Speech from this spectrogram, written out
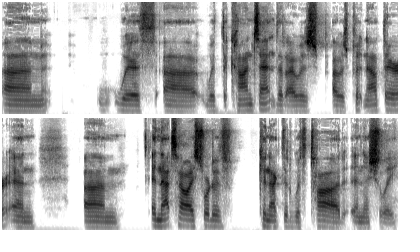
um, with uh, with the content that I was I was putting out there, and um, and that's how I sort of connected with Todd initially.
